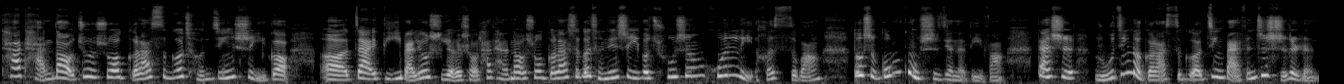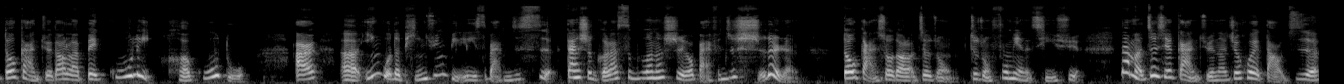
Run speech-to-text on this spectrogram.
他谈到就是说，格拉斯哥曾经是一个，呃，在第一百六十页的时候，他谈到说，格拉斯哥曾经是一个出生、婚礼和死亡都是公共事件的地方。但是如今的格拉斯哥，近百分之十的人都感觉到了被孤立和孤独，而呃，英国的平均比例是百分之四，但是格拉斯哥呢是有百分之十的人。都感受到了这种这种负面的情绪，那么这些感觉呢，就会导致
